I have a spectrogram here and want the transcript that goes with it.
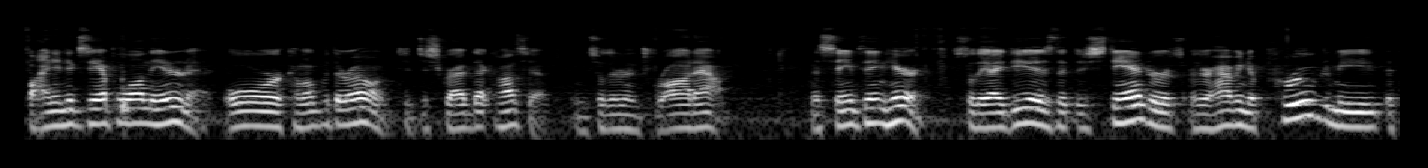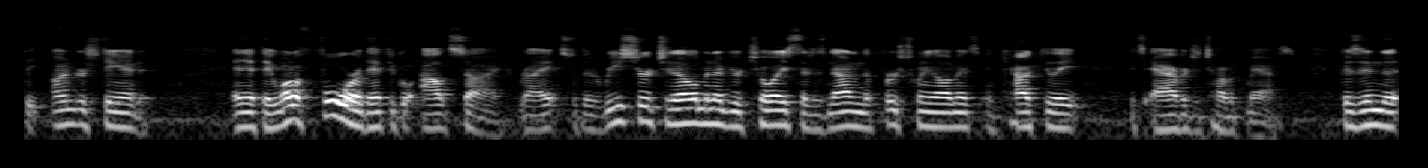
find an example on the internet or come up with their own to describe that concept. And so they're going to draw it out. The same thing here. So the idea is that the standards are they're having to prove to me that they understand it. And if they want a four, they have to go outside, right? So they research an element of your choice that is not in the first 20 elements and calculate its average atomic mass. Because in the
